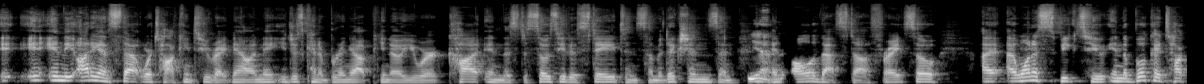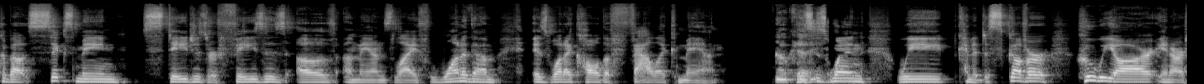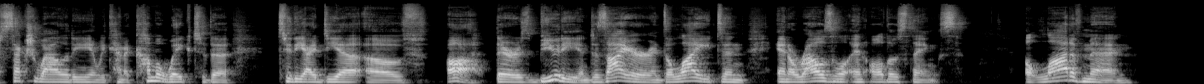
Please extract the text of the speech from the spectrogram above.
i- i- in the audience that we're talking to right now, and Nate, you just kind of bring up, you know, you were caught in this dissociative state and some addictions and Yeah. and all of that stuff, right? So, I, I want to speak to in the book. I talk about six main stages or phases of a man's life. One of them is what I call the phallic man. Okay. This is when we kind of discover who we are in our sexuality and we kind of come awake to the to the idea of ah, there's beauty and desire and delight and and arousal and all those things. A lot of men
